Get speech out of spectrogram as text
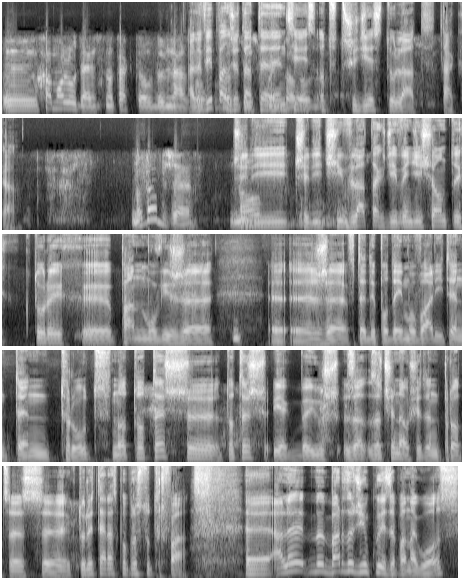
Y, homo ludens, no tak to bym nazwał. Ale wie pan, że ta tendencja jest no. od 30 lat taka. No dobrze. No, Czyli, czyli ci w latach 90., których e, pan mówi, że, e, e, że wtedy podejmowali ten, ten trud, no to też, to też jakby już za, zaczynał się ten proces, który teraz po prostu trwa. Ale bardzo dziękuję za pana głos.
